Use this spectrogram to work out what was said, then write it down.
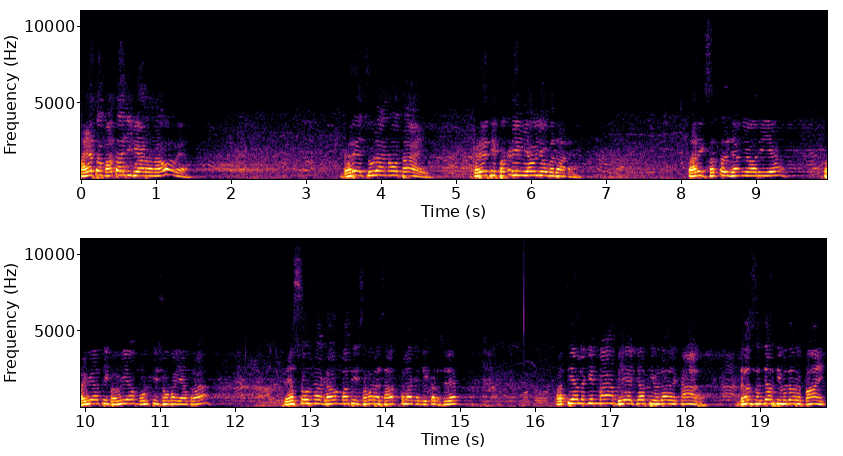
અહીંયા તો માતાજી બિહારવાના હો હવે. ઘરે ચૂલા ન થાય. ઘરેથી પકડીને આવજો બધાને. તારીખ સત્તર જાન્યુઆરીએ ભવ્યાથી ભવ્ય મૂર્તિ શોભાયાત્રા. રેસકોર્સના ગ્રાઉન્ડમાંથી સવારે સાત કલાકે નીકળશે. અત્યાર લગીનમાં બે હજારથી વધારે કાર, દસ હજારથી વધારે બાઇક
